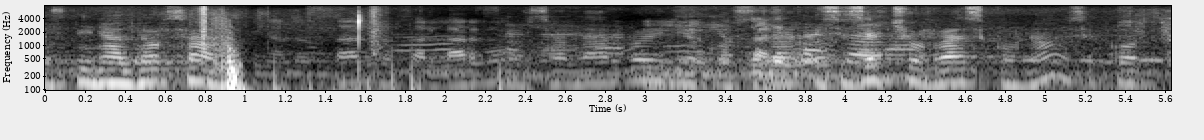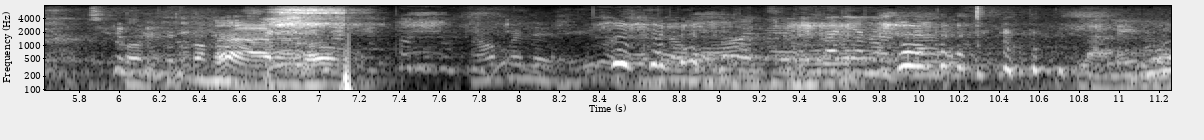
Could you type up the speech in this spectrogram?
Espinal dorsal, dorsal largo. dorsal largo y diacostal. Ese es el churrasco, ¿no? Ese corte, corte comercial. No. Pues les digo, es el lomo ancho. La lengua.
